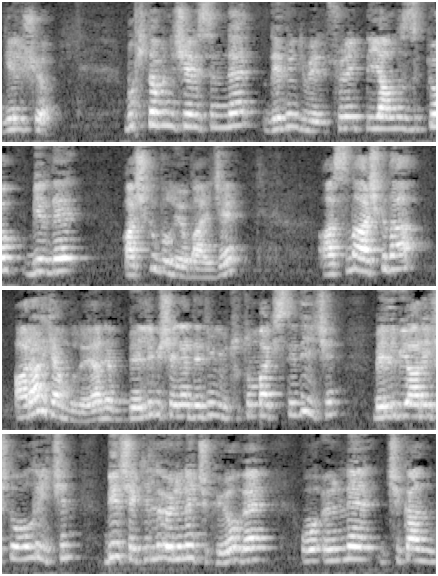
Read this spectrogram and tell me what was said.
gelişiyor. Bu kitabın içerisinde dediğim gibi sürekli yalnızlık yok. Bir de aşkı buluyor Bayce. Aslında aşkı da ararken buluyor. Yani belli bir şeyler dediğim gibi tutunmak istediği için, belli bir arayışta olduğu için bir şekilde önüne çıkıyor ve o önüne çıkan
